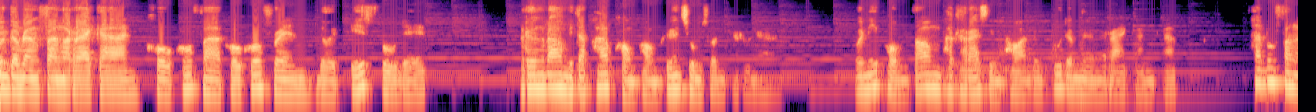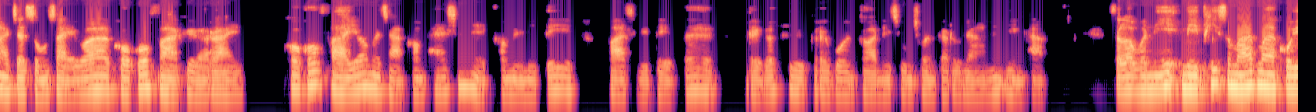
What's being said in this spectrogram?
ุณกำลังฟังรายการ Coco f a Coco Friend โดย Peaceful Date เรื่องเล่ามิตรภาพของผองเพื่อนชุมชนกรุณา วันนี้ผมต้อมพัทรสินทรเป็นผู้ดำเนินรายการครับ ท่านผู้ฟังอาจจะสงสัยว่า Coco f a คืออะไร Coco f a ย่อมาจาก Compassionate Community Facilitator หรือก็คือกระบวนการในชุมชนกรุณานั่นเองครับสำหรับวันนี้มีพี่สมาร์ทมาคุย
